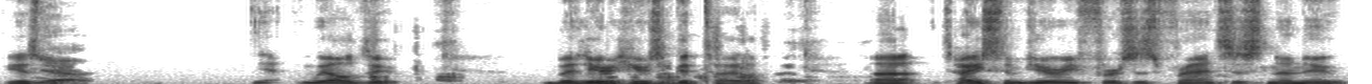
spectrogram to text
because yeah, yeah, we all do. But here, here's a good title: uh, Tyson Fury versus Francis Ngannou.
